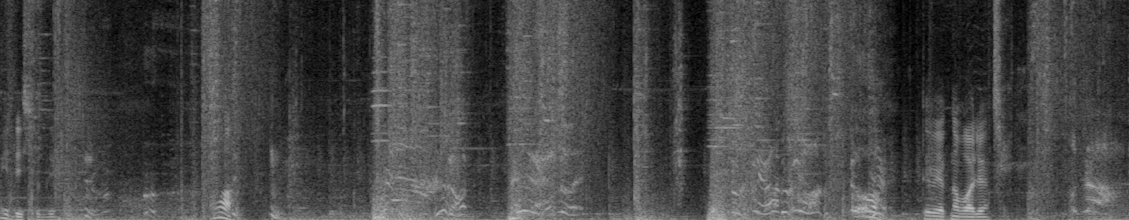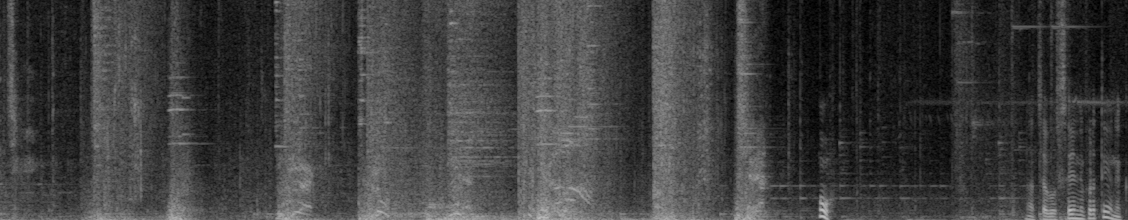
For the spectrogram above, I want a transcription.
Іди сюди. О! Диви, як навалює. А це був сильний противник.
